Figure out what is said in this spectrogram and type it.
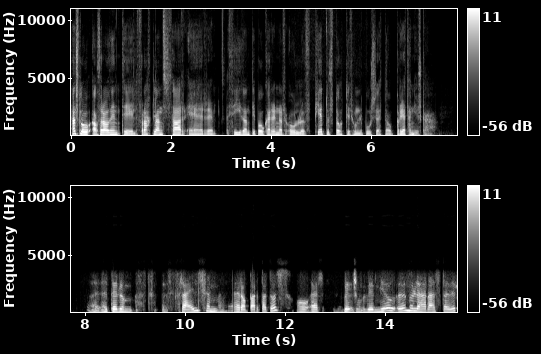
Hann sló á þráðinn til Fraklands, þar er þýðandi bókarinnar Ólöf Pétursdóttir, hún er búsett á Bretaníuskaga. Þetta er um þræl sem er á Barbados og er við, við mjög ömulegar aðstæður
